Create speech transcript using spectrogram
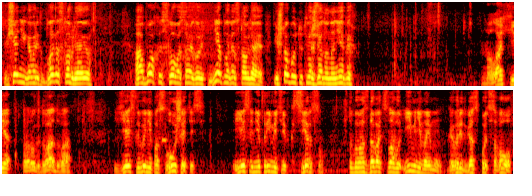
Священник говорит, благословляю. А Бог из слова своего говорит, не благословляю. И что будет утверждено на небе? Малахия, пророк 2.2. Если вы не послушаетесь, и если не примете к сердцу, чтобы воздавать славу имени моему, говорит Господь Саваоф,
